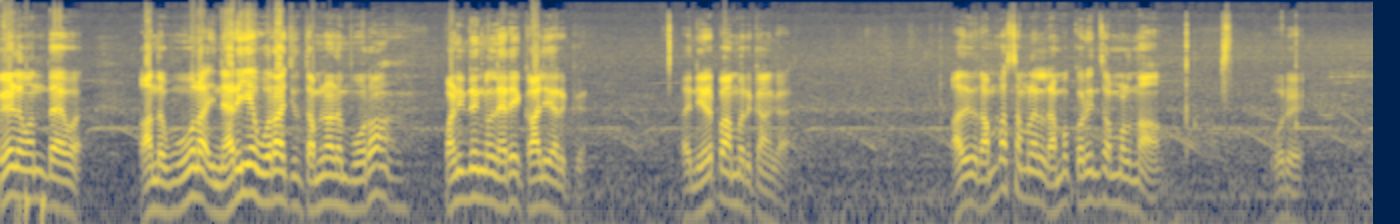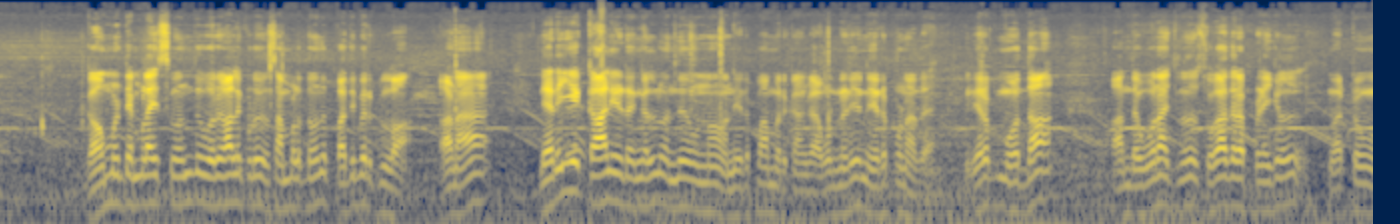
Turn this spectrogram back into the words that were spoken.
மேலே வந்த அந்த ஊரா நிறைய ஊராட்சி தமிழ்நாடு பூரா பணியிடங்கள் நிறைய காலியாக இருக்குது அது நிரப்பாமல் இருக்காங்க. அது ரொம்ப சம்பளம் இல்லை ரொம்ப குறைந்த சம்பளம் தான். ஒரு கவர்மெண்ட் எம்ப்ளாயிஸ்க்கு வந்து ஒரு ஆளுக்கு கொடுக்குற சம்பளத்தை வந்து பத்து பேர் கொள்ளலாம் ஆனால் நிறைய காலியிடங்கள் வந்து இன்னும் நிரப்பாமல் இருக்காங்க. உடனடியாக நிரப்பணும் அதை. நிரப்பும் போது தான் அந்த ஊராட்சி வந்து சுகாதார பணிகள் மற்றும்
